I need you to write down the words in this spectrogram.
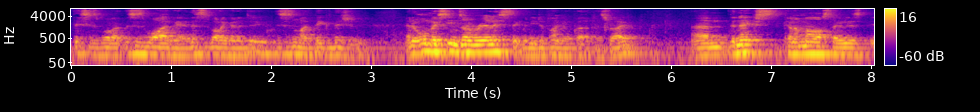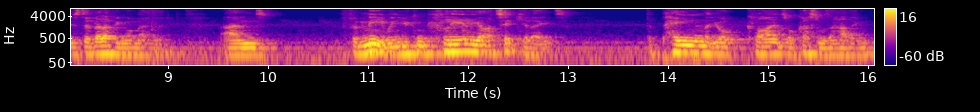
This is what I, this is why I'm here. This is what I'm going to do. This is my big vision, and it almost seems unrealistic when you define your purpose, right? Um, the next kind of milestone is is developing your method, and for me, when you can clearly articulate pain that your clients or customers are having,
